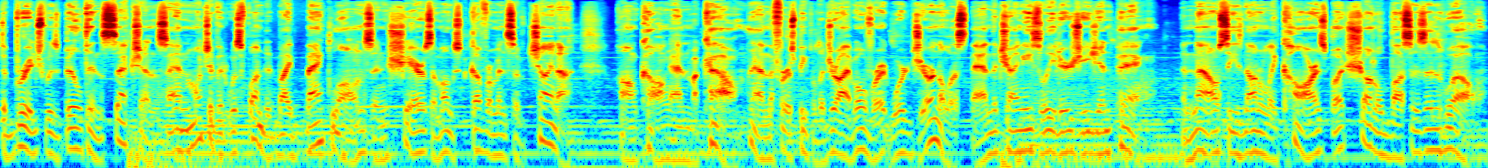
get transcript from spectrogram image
The bridge was built in sections, and much of it was funded by bank loans and shares amongst governments of China, Hong Kong, and Macau, and the first people to drive over it were journalists and the Chinese leader Xi Jinping, and now sees not only cars but shuttle buses as well.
